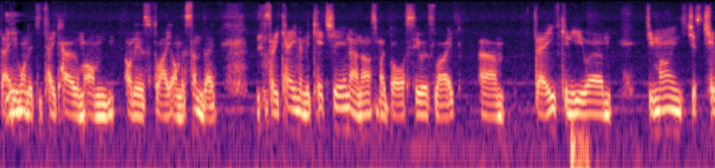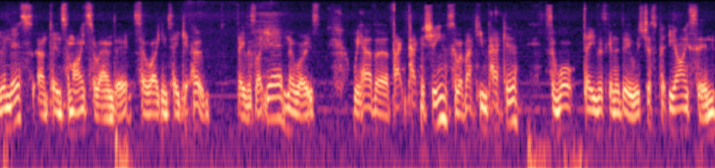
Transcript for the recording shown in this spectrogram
that he wanted to take home on on his flight on the Sunday. So he came in the kitchen and asked my boss. He was like, um, "Dave, can you um, do you mind just chilling this and putting some ice around it so I can take it home?" Dave was like, "Yeah, no worries." We have a vac pack machine, so a vacuum packer. So what Dave was going to do was just put the ice in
